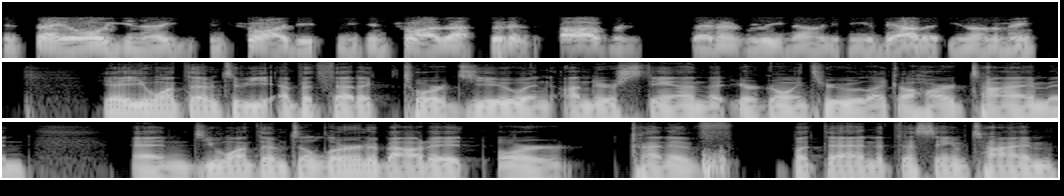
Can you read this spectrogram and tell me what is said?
and say, oh, you know, you can try this and you can try that. But it's hard when they don't really know anything about it. You know what I mean? Yeah, you want them to be empathetic towards you and understand that you're going through like a hard time and and you want them to learn about it or kind of but then at the same time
